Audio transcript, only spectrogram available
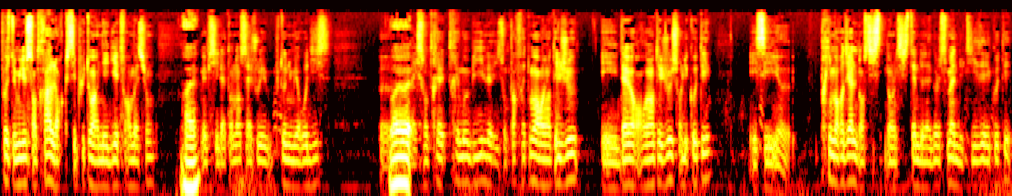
poste de milieu central, alors que c'est plutôt un ailier de formation, Ouais. même s'il a tendance à jouer plutôt numéro 10. Euh, Ouais, ouais. bah, ils sont très, très mobiles, ils ont parfaitement orienté le jeu. Et d'ailleurs, orienté le jeu sur les côtés. Et c'est primordial dans, le système de Nagelsmann d'utiliser les côtés.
